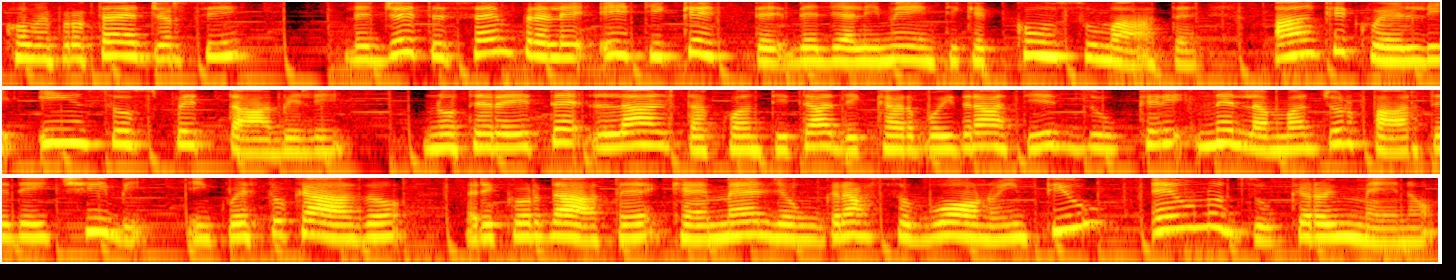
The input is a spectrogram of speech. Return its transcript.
Come proteggersi? Leggete sempre le etichette degli alimenti che consumate, anche quelli insospettabili. Noterete l'alta quantità di carboidrati e zuccheri nella maggior parte dei cibi. In questo caso Ricordate che è meglio un grasso buono in più e uno zucchero in meno.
